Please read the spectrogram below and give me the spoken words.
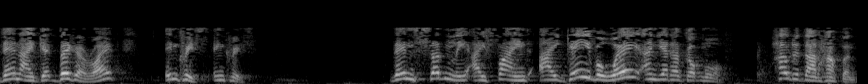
Then I get bigger, right? Increase, increase. Then suddenly I find I gave away and yet I've got more. How did that happen?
